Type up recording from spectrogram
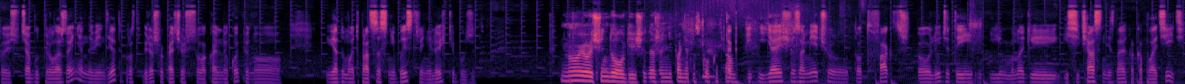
То есть у тебя будет приложение на винде, ты просто берешь, выкачиваешь всю локальную копию, но я думаю, это процесс не быстрый, не легкий будет. Ну и очень долгий, еще даже непонятно сколько там. Так, и, и я еще замечу тот факт, что люди-то и, и многие и сейчас не знают, как оплатить.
